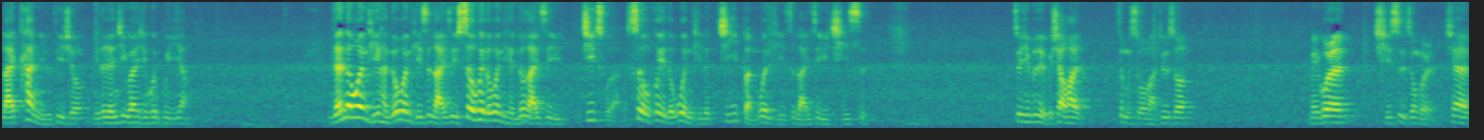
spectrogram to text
来看你的弟兄，你的人际关系会不一样。人的问题很多问题是来自于社会的问题，很多来自于基础了。社会的问题的基本问题是来自于歧视。最近不是有个笑话这么说嘛？就是说，美国人歧视中国人。现在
